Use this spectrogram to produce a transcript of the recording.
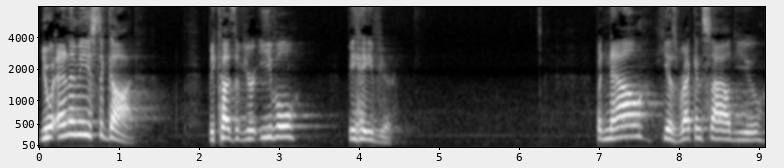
You were enemies to God because of your evil behavior. But now he has reconciled you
